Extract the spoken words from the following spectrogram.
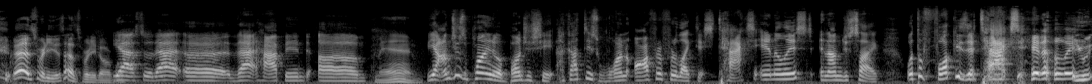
yeah. that's pretty. That sounds pretty normal. yeah. So that uh that happened. Um. Man. Yeah, I'm just applying to a bunch of shit. I got this one offer for like this tax analyst, and I'm just like, what the fuck is a tax analyst? You,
